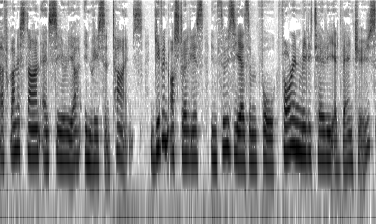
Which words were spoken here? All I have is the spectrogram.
Afghanistan and Syria in recent times. Given Australia's enthusiasm for foreign military adventures,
